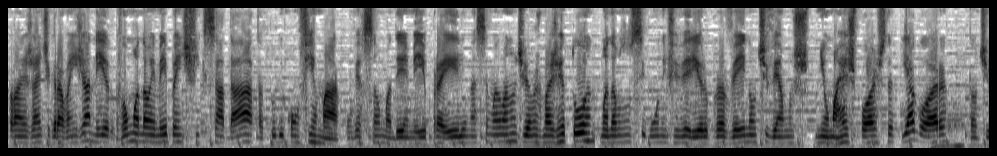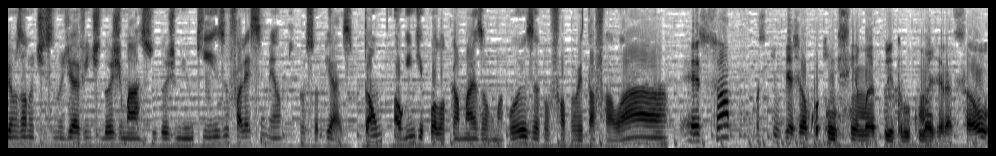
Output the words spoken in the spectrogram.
planejar a gente gravar em janeiro. Vamos mandar um e-mail pra gente fixar a data, tudo e confirmar. Conversamos, mandei e-mail para ele na semana, mas não tivemos mais retorno. Mandamos um segundo em fevereiro para ver e não tivemos nenhuma resposta. E agora, então tivemos a notícia no dia 22 de março de 2015, o falecimento do professor Piazzi. Então, alguém quer colocar mais alguma coisa? Que eu aproveitar falar. É só conseguir viajar um pouquinho em cima do ídolo com uma geração,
